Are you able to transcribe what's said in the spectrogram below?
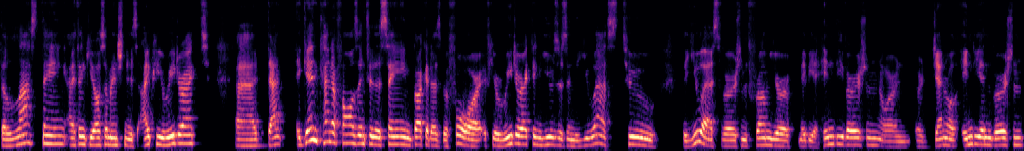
the last thing I think you also mentioned is IP redirect. Uh, that, again, kind of falls into the same bucket as before. If you're redirecting users in the US to the US version from your maybe a Hindi version or a or general Indian version,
